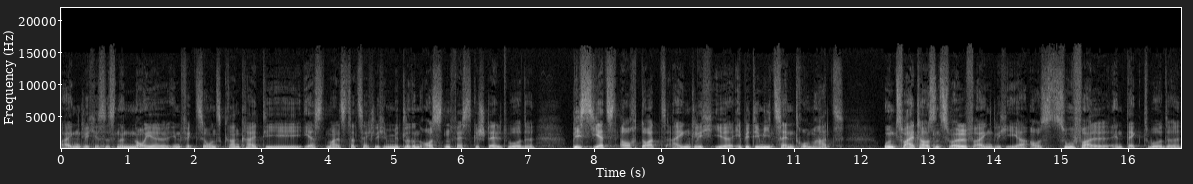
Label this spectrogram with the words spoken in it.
Eigentlich ist es eine neue Infektionskrankheit, die erstmals tatsächlich im Mittleren Osten festgestellt wurde bis jetzt auch dort eigentlich ihr Epidemiezentrum hat und 2012 eigentlich eher aus Zufall entdeckt wurde.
